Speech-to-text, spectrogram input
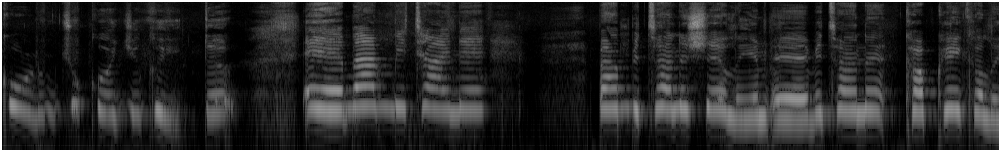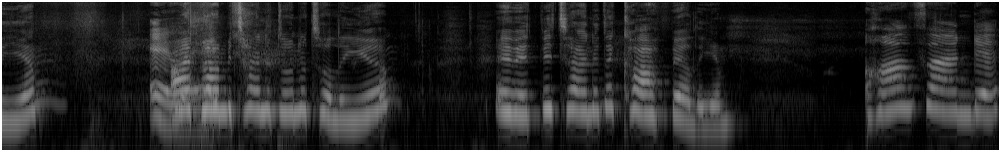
Karnım çok acıkıydı. Ee, ben bir tane Ben bir tane şey alayım. e, bir tane cupcake alayım. evet. Ay ben bir tane donut alayım. Evet bir tane de kahve alayım. Hanımefendi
